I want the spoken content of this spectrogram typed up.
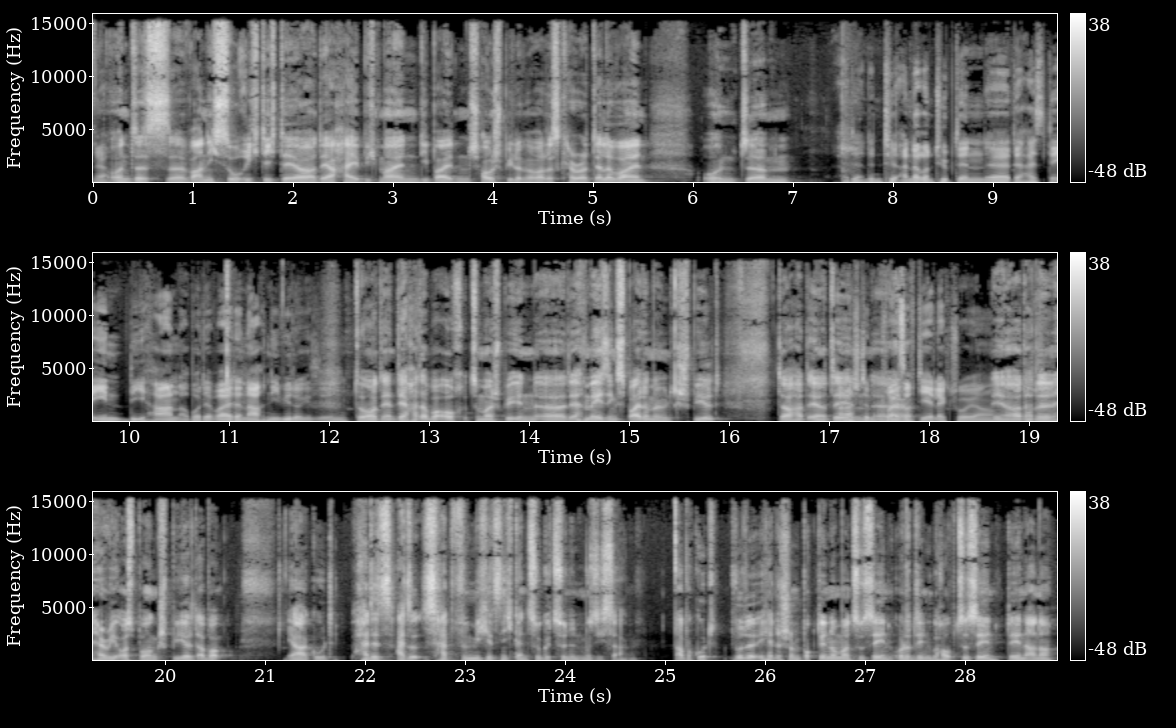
Ja. Und das äh, war nicht so richtig der, der Hype. Ich meine, die beiden Schauspieler, wer war das? Cara Delevingne und ähm, den, den anderen Typ, den, äh, der heißt Dane the Hahn, aber der war ja danach nie wieder gesehen. Dort, der, der hat aber auch zum Beispiel in äh, der Amazing Spider-Man mitgespielt. Da hat er den. Ah, stimmt, äh, Rise of the Electro, ja. Ja, da hat er den Harry Osborn gespielt, aber ja, gut. Hat jetzt, also es hat für mich jetzt nicht ganz so gezündet, muss ich sagen. Aber gut, würde, ich hätte schon Bock, den nochmal zu sehen oder den überhaupt zu sehen, den Anna.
